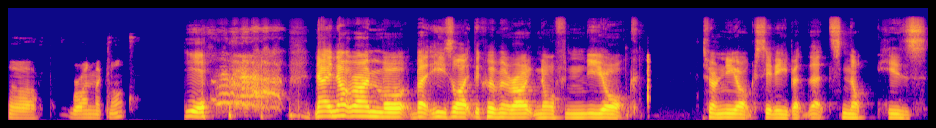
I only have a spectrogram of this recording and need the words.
Uh, Ryan McNaught. Yeah. no, not Ryan Moore, but he's like the equivalent right north New York. He's from New York City, but that's not his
